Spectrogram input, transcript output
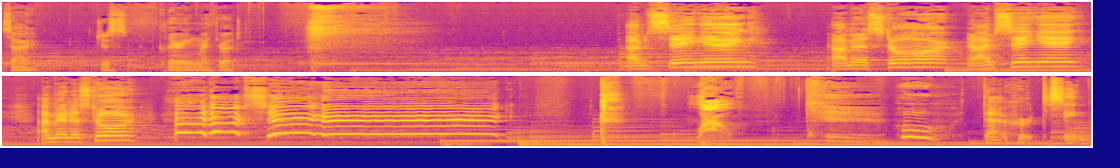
Sorry, just clearing my throat. I'm singing. I'm in a store and I'm singing. I'm in a store and I'm singing. wow. Whew, that hurt to sing.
